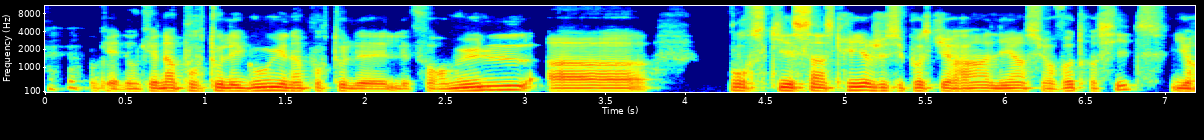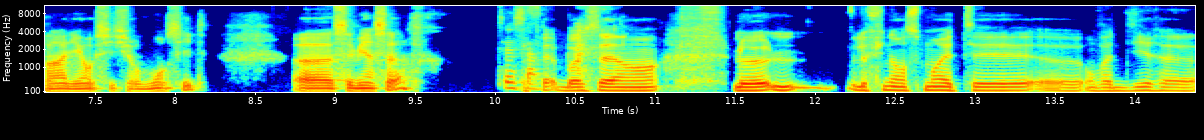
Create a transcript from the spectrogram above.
ok, donc il y en a pour tous les goûts, il y en a pour toutes les, formules. pour ce qui est s'inscrire, je suppose qu'il y aura un lien sur votre site. Il y aura un lien aussi sur mon site. c'est bien ça? C'est ça. le, le, financement était, on va dire,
